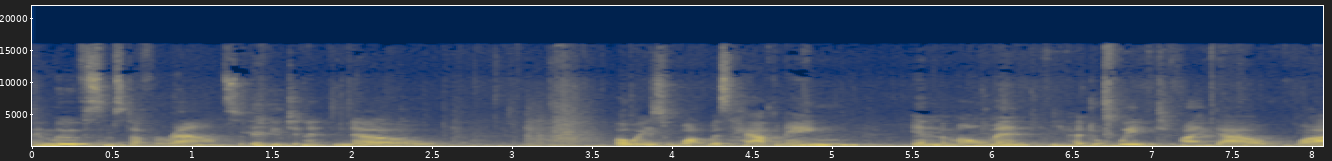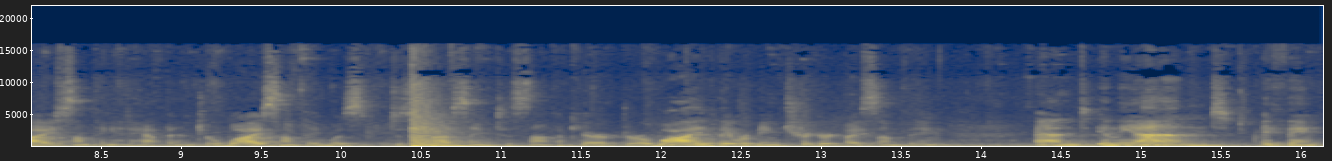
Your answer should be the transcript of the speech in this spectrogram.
i moved some stuff around so that you didn't know always what was happening in the moment. You had to wait to find out why something had happened or why something was distressing to some, a character or why they were being triggered by something. And in the end, I think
